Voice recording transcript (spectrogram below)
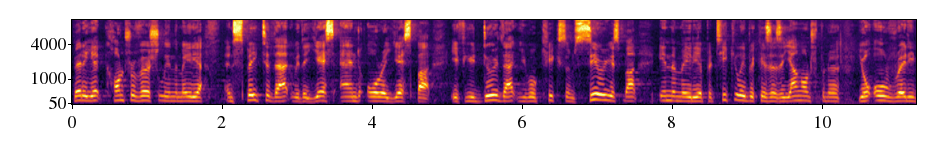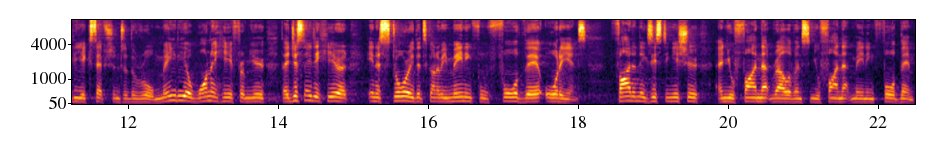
better yet controversial in the media, and speak to that with a yes and or a yes but. If you do that, you will kick some serious butt the media, particularly because as a young entrepreneur, you're already the exception to the rule. Media want to hear from you, they just need to hear it in a story that's going to be meaningful for their audience. Find an existing issue, and you'll find that relevance and you'll find that meaning for them.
